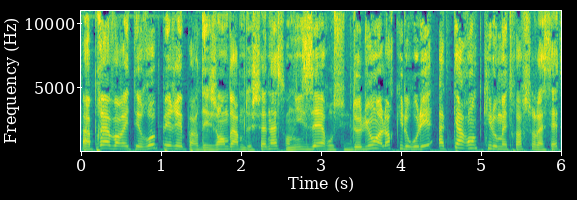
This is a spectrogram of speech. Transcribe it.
après avoir été repéré par des gendarmes de Chanas en Isère au sud de Lyon alors qu'il roulait à 40 km heure sur la 7.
